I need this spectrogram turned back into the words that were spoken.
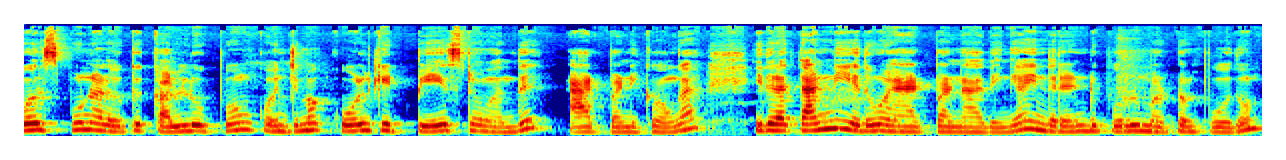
ஒரு ஸ்பூன் அளவுக்கு கல் உப்பும் கொஞ்சமாக கோல்கேட் பேஸ்ட்டும் வந்து ஆட் பண்ணிக்கோங்க. இதில் தண்ணி எதுவும் ஆட் பண்ணாதீங்க. இந்த ரெண்டு பொருள் மட்டும் போதும்.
